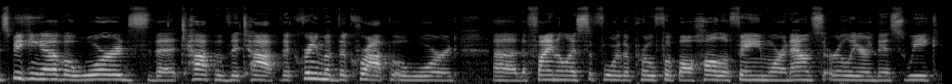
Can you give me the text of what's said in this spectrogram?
Speaking of awards, the top of the top, the cream of the crop award, uh, the finalists for the Pro Football Hall of Fame were announced earlier this week.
